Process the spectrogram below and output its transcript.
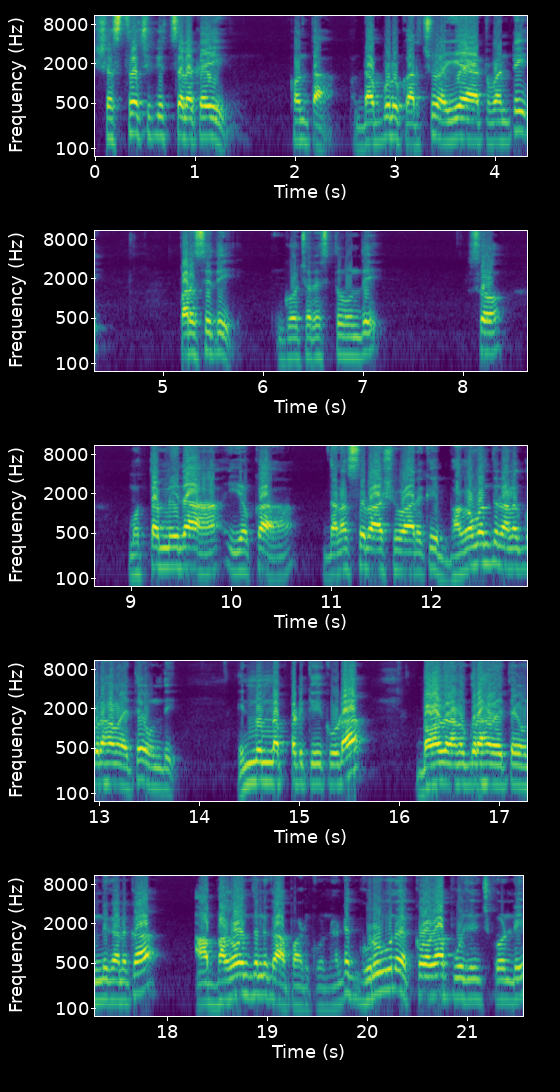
శస్త్రచికిత్సలకై కొంత డబ్బులు ఖర్చు అయ్యేటువంటి పరిస్థితి గోచరిస్తూ ఉంది. సో మొత్తం మీద ఈ యొక్క ధనస్సు రాశి వారికి భగవంతుని అనుగ్రహం అయితే ఉంది. ఇన్నున్నప్పటికీ కూడా భగవంతుని అనుగ్రహం అయితే ఉంది కనుక ఆ భగవంతుని కాపాడుకోండి. అంటే గురువును ఎక్కువగా పూజించుకోండి.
